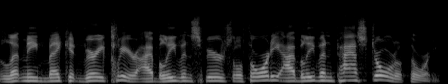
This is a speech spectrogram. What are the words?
let me make it very clear. I believe in spiritual authority, I believe in pastoral authority.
